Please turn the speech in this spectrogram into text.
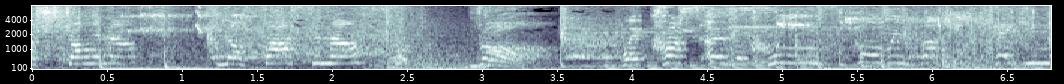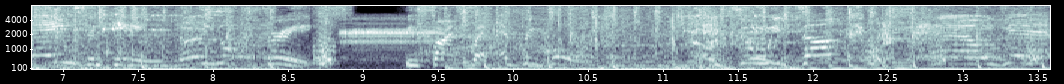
Not strong enough, not fast enough. Wrong. We're crossover queens, scoring buckets, taking names and hitting no look threes. We fight for every ball. Until we dunk, hell yeah.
